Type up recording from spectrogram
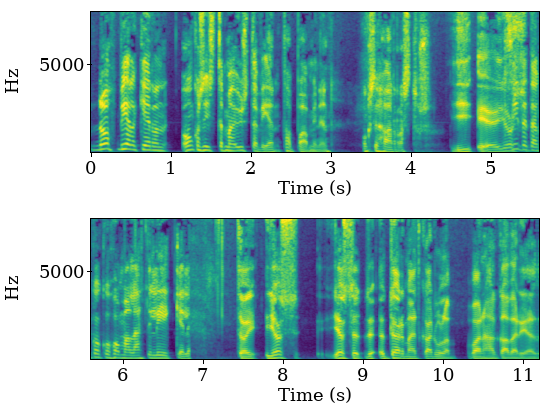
No vielä kerran, onko siis tämä ystävien tapaaminen, onko se harrastus? J, e, jos, Siitä tämä koko homma lähti liikkeelle. Toi, jos, jos törmäät kadulla vanhaa kaveria,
